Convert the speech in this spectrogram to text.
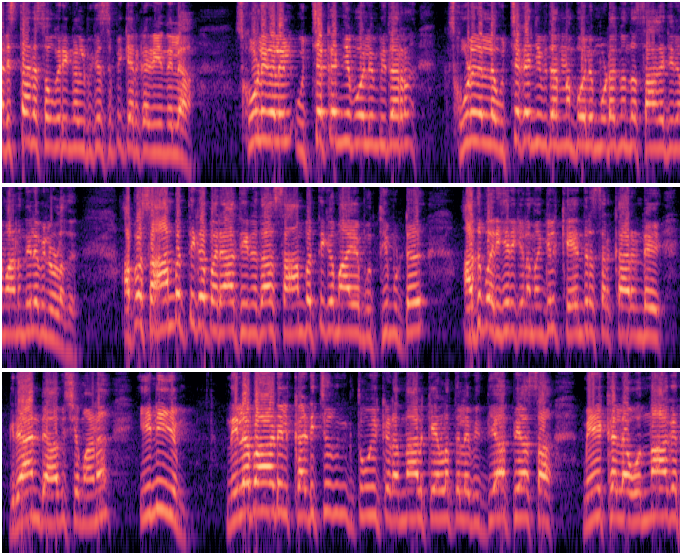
അടിസ്ഥാന സൗകര്യങ്ങൾ വികസിപ്പിക്കാൻ കഴിയുന്നില്ല. സ്കൂളുകളിൽ ഉച്ചക്കഞ്ഞി പോലും വിതരണം സ്കൂളുകളിലെ ഉച്ചക്കഞ്ഞി വിതരണം പോലും മുടങ്ങുന്ന സാഹചര്യമാണ് നിലവിലുള്ളത്. അപ്പോൾ സാമ്പത്തിക പരാധീനത സാമ്പത്തികമായ ബുദ്ധിമുട്ട് അത് പരിഹരിക്കണമെങ്കിൽ കേന്ദ്ര സർക്കാരിന്റെ ഗ്രാൻഡ് ആവശ്യമാണ്. ഇനിയും നിലപാടിൽ കടിച്ചു തൂങ്ങിക്കിടന്നാൽ കേരളത്തിലെ വിദ്യാഭ്യാസ മേഖല ഒന്നാകെ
